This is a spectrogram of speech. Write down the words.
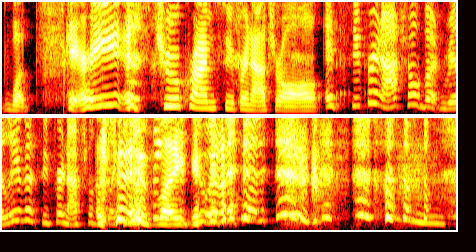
what's scary. It's true crime supernatural. It's supernatural, but really the supernatural has like nothing like- to do with it.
